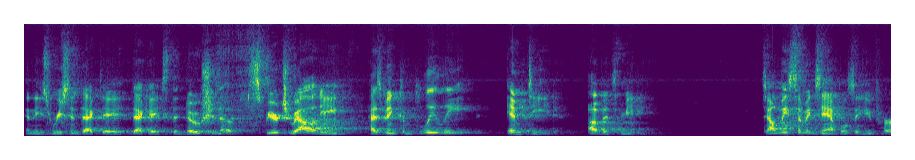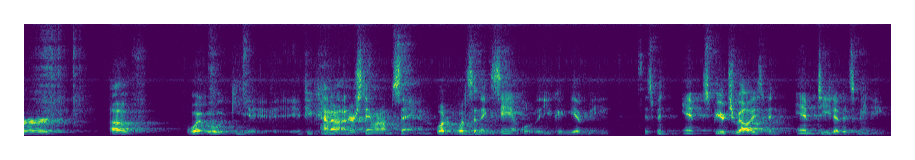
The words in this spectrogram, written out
in these recent decade, decades, the notion of spirituality has been completely emptied of its meaning. Tell me some examples that you've heard of what, what if you kind of understand what I'm saying. What, what's an example that you can give me? It's been spirituality has been emptied of its meaning.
